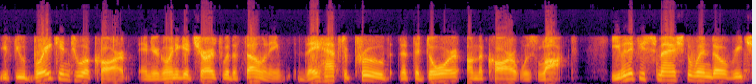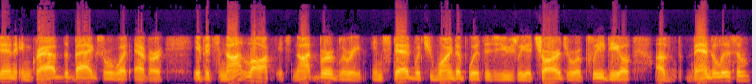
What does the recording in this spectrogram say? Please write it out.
if you break into a car and you're going to get charged with a felony, they have to prove that the door on the car was locked. Even if you smash the window, reach in and grab the bags or whatever, if it's not locked, it's not burglary. Instead, what you wind up with is usually a charge or a plea deal of vandalism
